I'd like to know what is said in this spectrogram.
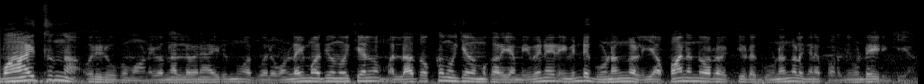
വാഴ്ത്തുന്ന ഒരു രൂപമാണ്. ഇവൻ നല്ലവനായിരുന്നു. അതുപോലെ ഓൺലൈൻ മാധ്യമം നോക്കിയാലും അല്ലാത്തൊക്കെ നോക്കിയാൽ നമുക്കറിയാം. ഇവനെ ഇവന്റെ ഗുണങ്ങൾ ഈ അപ്പാൻ എന്ന് പറഞ്ഞ വ്യക്തിയുടെ ഗുണങ്ങൾ ഇങ്ങനെ പറഞ്ഞുകൊണ്ടേയിരിക്കുകയാണ്.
